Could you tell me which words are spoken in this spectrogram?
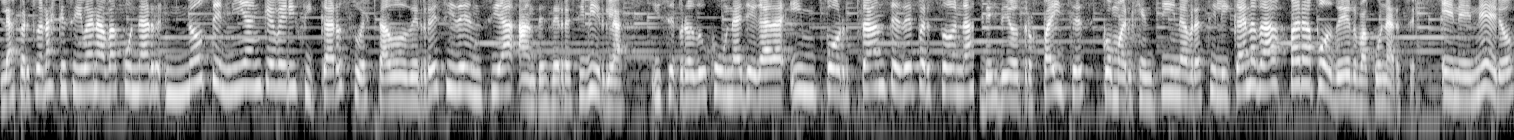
las personas que se iban a vacunar no tenían que verificar su estado de residencia antes de recibirla y se produjo una llegada importante de personas desde otros países como Argentina, Brasil y Canadá para poder vacunarse. En enero,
